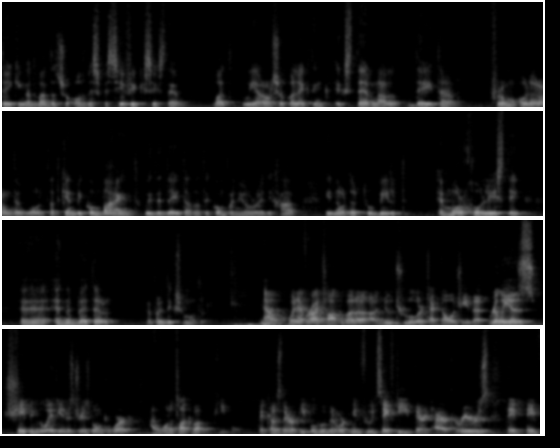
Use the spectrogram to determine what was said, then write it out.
taking advantage of the specific system, but we are also collecting external data from all around the world that can be combined with the data that the company already have in order to build a more holistic uh, and a better prediction model. Now, whenever I talk about a, a, new tool or technology that really is shaping the way the industry is going to work, I want to talk about the people because there are people who have been working in food safety their entire careers. They've, they've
